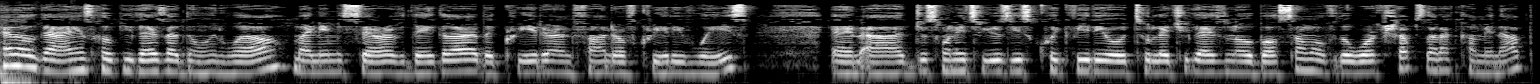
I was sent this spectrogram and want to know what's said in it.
Hello guys, hope you guys are doing well. My name is Sarah Videgla, the creator and founder of Kreative Ways. And I uh, just wanted to use this quick video to let you guys know about some of the workshops that are coming up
